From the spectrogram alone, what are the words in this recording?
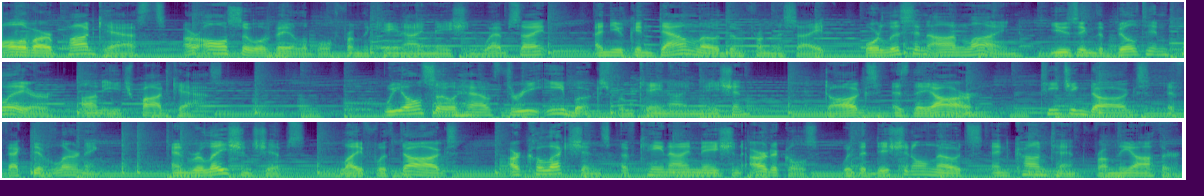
All of our podcasts are also available from the Canine Nation website, and you can download them from the site or listen online using the built in player on each podcast. We also have three ebooks from Canine Nation Dogs as They Are, Teaching Dogs Effective Learning, and Relationships Life with Dogs are collections of Canine Nation articles with additional notes and content from the author.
